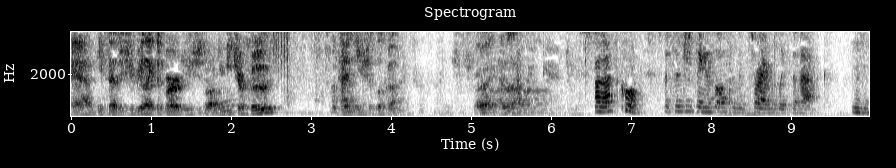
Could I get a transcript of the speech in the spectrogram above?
And he says you should be like the bird. You should you eat your food, and you should look up. Alright, Oh, that's cool. What's interesting is also Mitzrayim is like the neck. Mhm.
